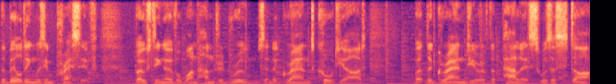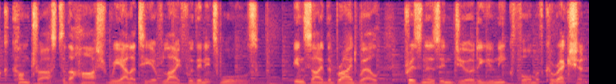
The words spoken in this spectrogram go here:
The building was impressive, boasting over 100 rooms and a grand courtyard, but the grandeur of the palace was a stark contrast to the harsh reality of life within its walls. Inside the Bridewell, prisoners endured a unique form of correction,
